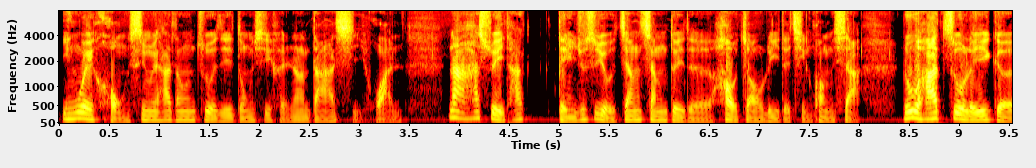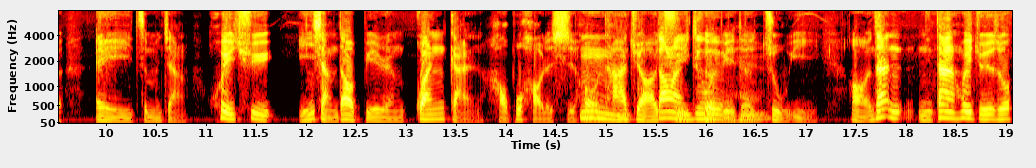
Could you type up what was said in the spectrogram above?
因为红，是因为他当中做的这些东西很让大家喜欢，那他所以他等于就是有这样相对的号召力的情况下，如果他做了一个，哎、欸，怎么讲，会去影响到别人观感好不好的时候，嗯、他就要去特别的注意。哦，但你当然会觉得说，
